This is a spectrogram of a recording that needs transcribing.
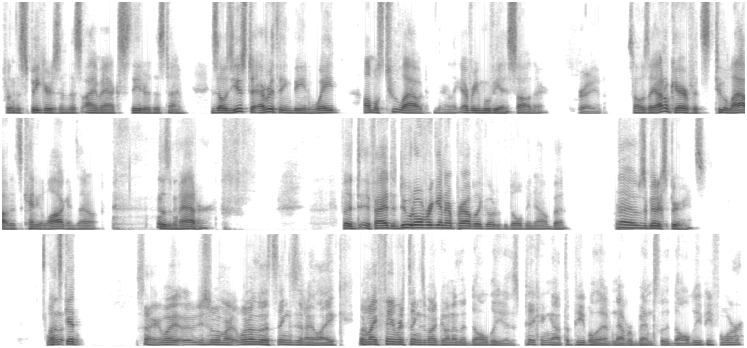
from the speakers in this IMAX theater this time. Because I was used to everything being way almost too loud there, like every movie I saw there. Right. So I was like, I don't care if it's too loud. It's Kenny Loggins. I don't. It Doesn't matter. But if I had to do it over again, I'd probably go to the Dolby now. But eh, it was a good experience. Let's get. Sorry, wait, just one more. One of the things that I like, one of my favorite things about going to the Dolby is picking out the people that have never been to the Dolby before,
